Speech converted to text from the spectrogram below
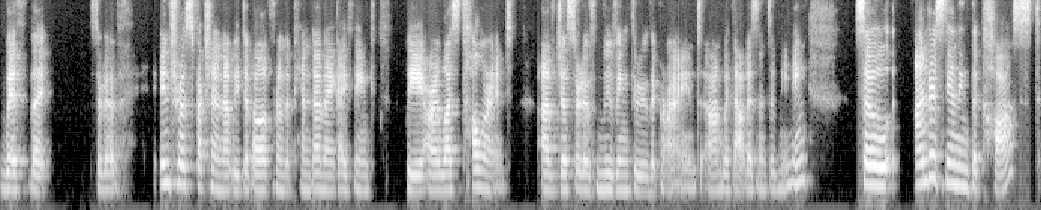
with the sort of introspection that we developed from the pandemic, I think we are less tolerant of just sort of moving through the grind um, without a sense of meaning. So, understanding the cost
